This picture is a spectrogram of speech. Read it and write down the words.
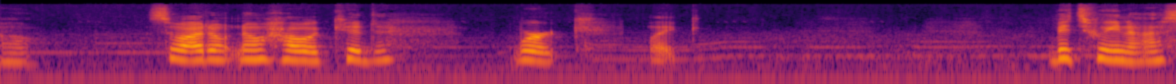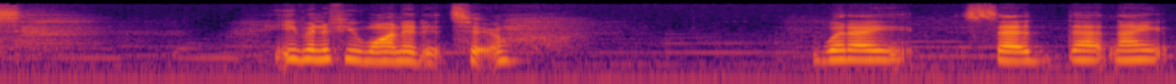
Oh. So I don't know how it could work like between us even if you wanted it to. What I said that night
